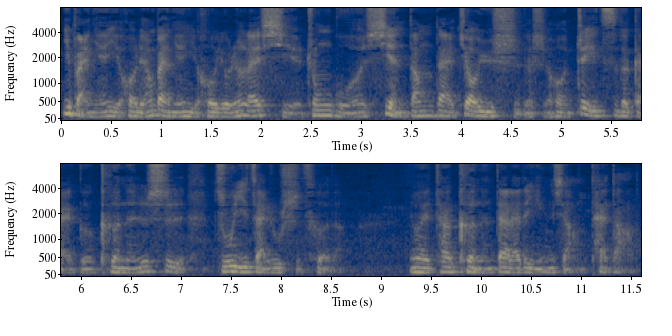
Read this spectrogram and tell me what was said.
一百年以后，两百年以后，有人来写中国现当代教育史的时候，这一次的改革可能是足以载入史册的，因为它可能带来的影响太大了。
